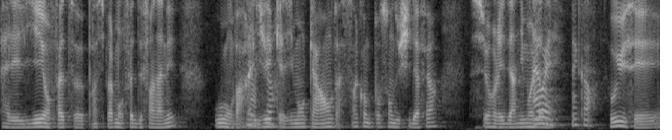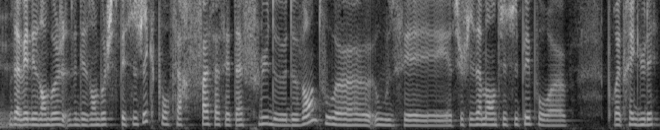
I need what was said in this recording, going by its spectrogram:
Elle est liée en fait euh, principalement au fait de fin d'année, où on va Bien réaliser sûr. quasiment 40 à 50% du chiffre d'affaires sur les derniers mois de Ah l'année. ouais, d'accord. Oui, c'est. Vous avez des embauches, des embauches spécifiques pour faire face à cet afflux de, de ventes ou, euh, ou c'est suffisamment anticipé pour, euh, pour être régulé?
